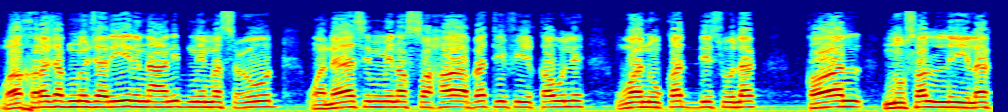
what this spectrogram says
وأخرج ابن جرير عن ابن مسعود وناس من الصحابة في قوله ونقدس لك قال نصلي لك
